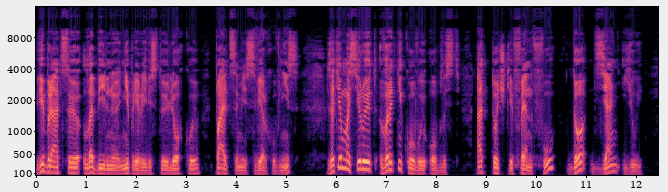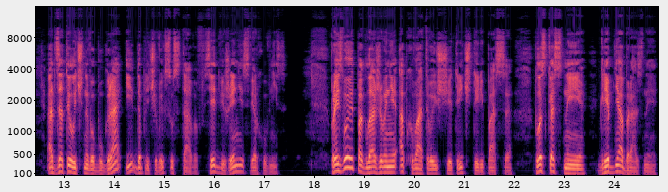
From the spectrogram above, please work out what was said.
Вибрацию лобильную, непрерывистую, легкую, пальцами сверху вниз, затем массирует воротниковую область от точки Фэн-Фу до Дзянь-Юй, от затылочного бугра и до плечевых суставов, все движения сверху вниз. Производит поглаживание, обхватывающие 3-4 пасса, плоскостные, гребнеобразные,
